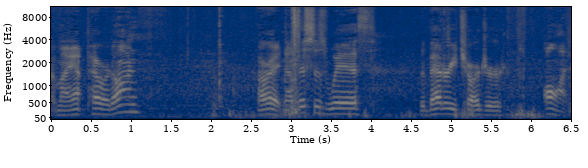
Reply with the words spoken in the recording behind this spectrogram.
Got my amp powered on. Alright, now this is with the battery charger on.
